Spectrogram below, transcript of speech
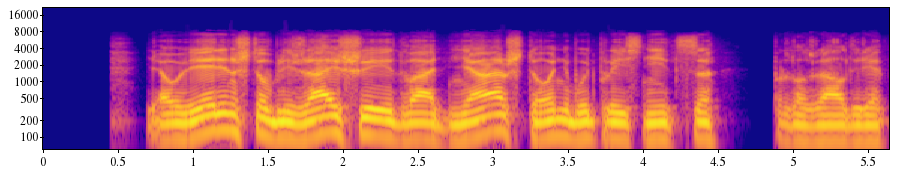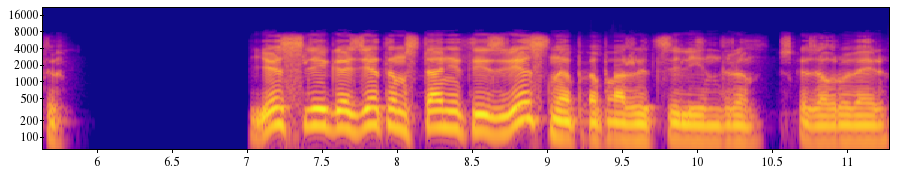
— Я уверен, что в ближайшие два дня что-нибудь прояснится, — продолжал директор. — «Если газетам станет известно о пропаже цилиндра, — сказал Рувейр,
